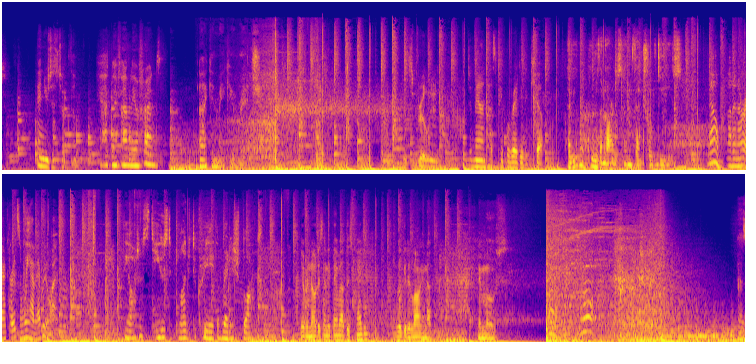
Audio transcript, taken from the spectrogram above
And you just took them. He had no family or friends. I can make you rich. It's brilliant. Demand has people ready to kill. Have you ever heard of an artist named Ventral D's? No, not in our records, and we have everyone. The artist used blood to create the reddish blacks. You ever notice anything about this painting? You look at it long enough, it moves.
